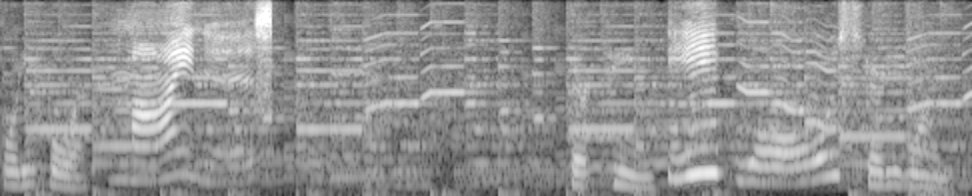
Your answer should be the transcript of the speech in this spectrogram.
44, minus 13, equals 31.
